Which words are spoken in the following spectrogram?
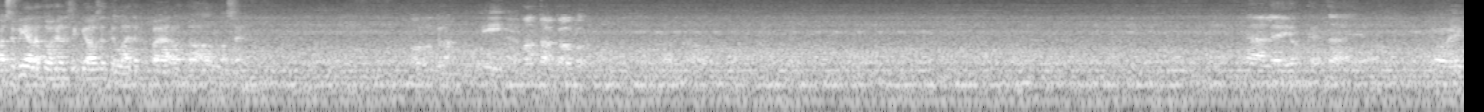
Vai se vielä tuo Helsingin asetinlaite päärata alla sen? Ollaan kyllä. Niin. Vantaan kauko. Täällä ei oo ketään. joo. Joo, ei.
